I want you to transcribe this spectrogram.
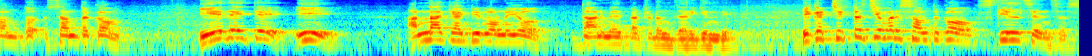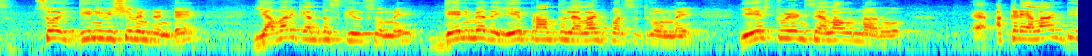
సంత సంతకం ఏదైతే ఈ అన్నా క్యాంటీన్లు ఉన్నాయో దాని మీద పెట్టడం జరిగింది. ఇక చిట్ట చివరి సంతకం స్కిల్ సెన్సెస్. సో దీని విషయం ఏంటంటే ఎవరికి ఎంత స్కిల్స్ ఉన్నాయి? దేని మీద ఏ ప్రాంతంలో ఎలాంటి పరిస్థితులు ఉన్నాయి? ఏ స్టూడెంట్స్ ఎలా ఉన్నారు? అక్కడ ఎలాంటి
